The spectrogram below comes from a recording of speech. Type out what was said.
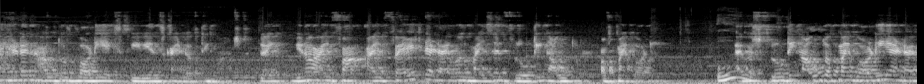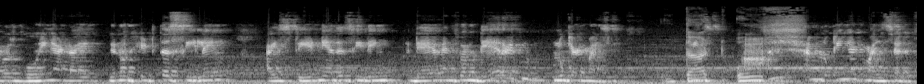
I had an out of body experience kind of thing. Like you know, I found, I felt that I was myself floating out of my body. Oh, I was floating out of my body and I was going and I, you know, hit the ceiling. I stayed near the ceiling there and from there I could look at myself. that. Oh, I am looking at myself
